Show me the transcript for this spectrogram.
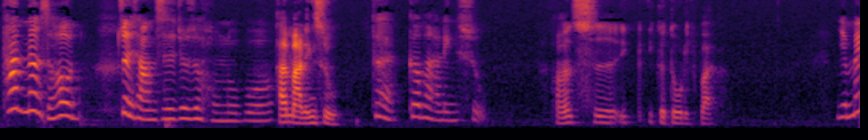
他那时候最常吃就是红萝卜，还有马铃薯。对，跟马铃薯。好像吃一一个多礼拜。也没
